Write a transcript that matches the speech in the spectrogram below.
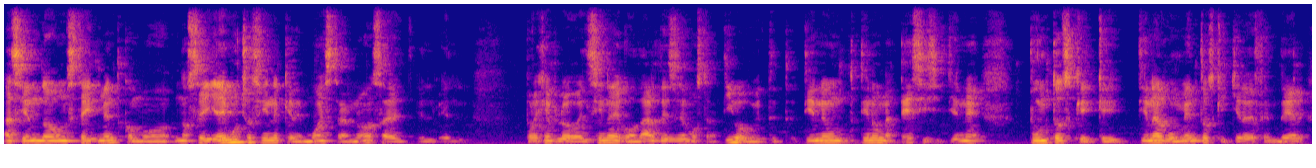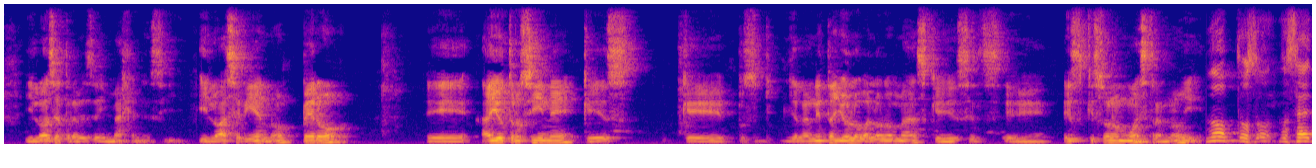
haciendo un statement como, no sé, y hay mucho cine que demuestra, ¿no? O sea, el- el- por ejemplo, el cine de Godard es demostrativo, güey. Tiene, un, tiene una tesis y tiene puntos que, que tiene argumentos que quiere defender y lo hace a través de imágenes y, y lo hace bien, ¿no? Pero eh, hay otro cine que es que, pues, la neta yo lo valoro más, que es, eh, es que solo muestra, ¿no? Y, No, o, o- sea,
